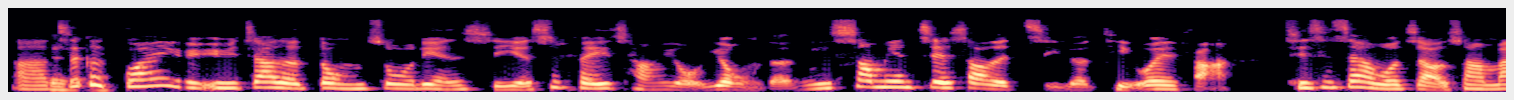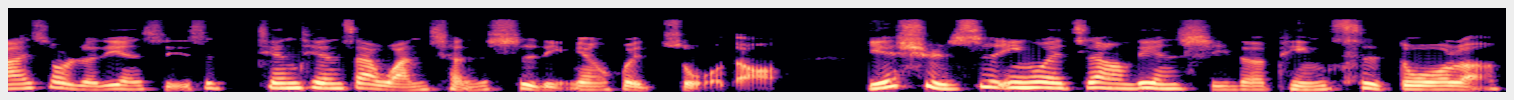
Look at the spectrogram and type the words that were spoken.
啊！这个关于瑜伽的动作练习也是非常有用的。你上面介绍的几个体位法。其实，在我早上 My Soul 的练习是天天在完成式里面会做的哦。也许是因为这样练习的频次多了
